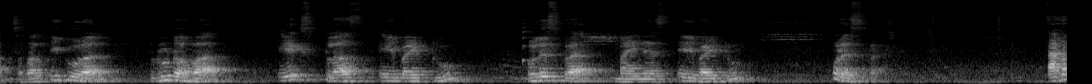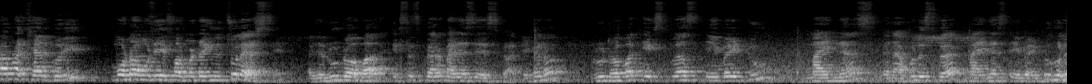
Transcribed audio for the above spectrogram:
আচ্ছা তাহলে equal root over x plus a by two whole square minus a by two whole square এখন আমরা খেয়াল করি, মোটামুটি এই ফর্মেটটা কিন্তু চলে আসছে। যে root over x square minus a square এখানেও root over x plus a by two minus whole square minus a by two whole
